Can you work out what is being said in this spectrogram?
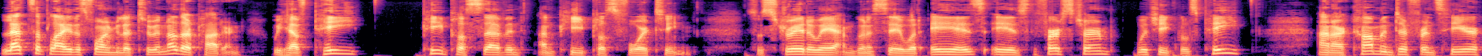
Let's apply this formula to another pattern. We have p, p plus 7, and p plus 14. So straight away I'm going to say what a is. a is the first term, which equals p, and our common difference here,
